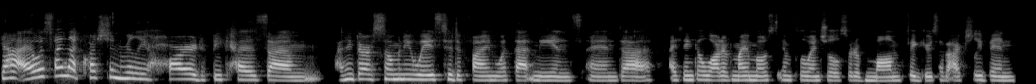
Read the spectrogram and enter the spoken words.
Yeah, I always find that question really hard because um, I think there are so many ways to define what that means. And uh, I think a lot of my most influential sort of mom figures have actually been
